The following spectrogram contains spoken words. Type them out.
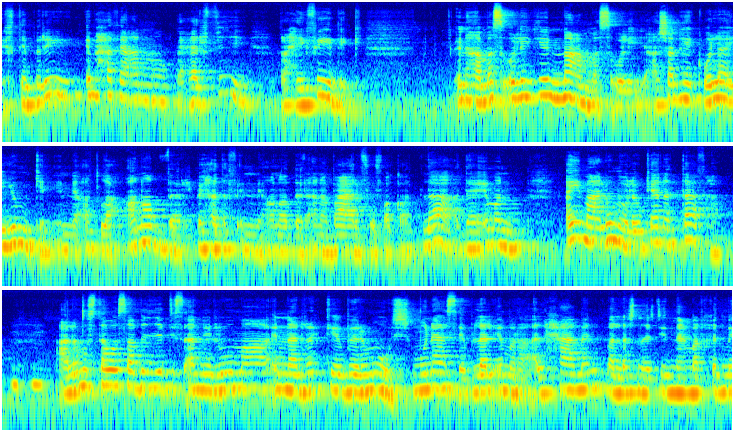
اختبريه ابحثي عنه عرفيه رح يفيدك. إنها مسؤولية نعم مسؤولية. عشان هيك ولا يمكن إني أطلع أنظر بهدف إني أنظر أنا بعرفه فقط. لا دائما أي معلومة ولو كانت تافهة. على مستوى صبية تسألني لوما إن نركب رموش مناسب للإمرأة. الحامل بلشنا جديد نعمل خدمة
